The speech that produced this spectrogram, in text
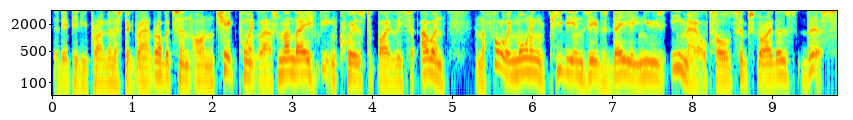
The Deputy Prime Minister Grant Robertson on Checkpoint last Monday, being quizzed by Lisa Owen. And the following morning, TVNZ's Daily News email told subscribers this.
